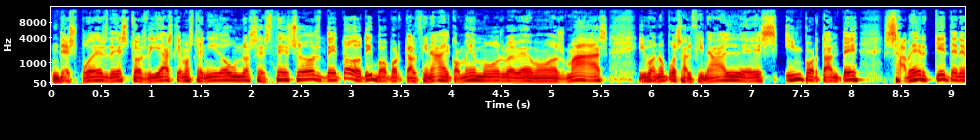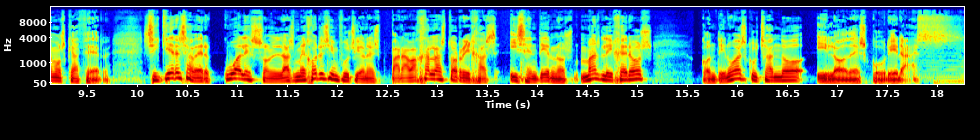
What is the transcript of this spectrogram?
después de estos días que hemos tenido unos excesos de todo tipo, porque al final comemos, bebemos más y bueno, pues al final es importante saber qué tenemos que hacer. Si quieres saber cuáles son las mejores infusiones para bajar las torrijas y sentirnos más ligeros, continúa escuchando y lo descubrirás.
